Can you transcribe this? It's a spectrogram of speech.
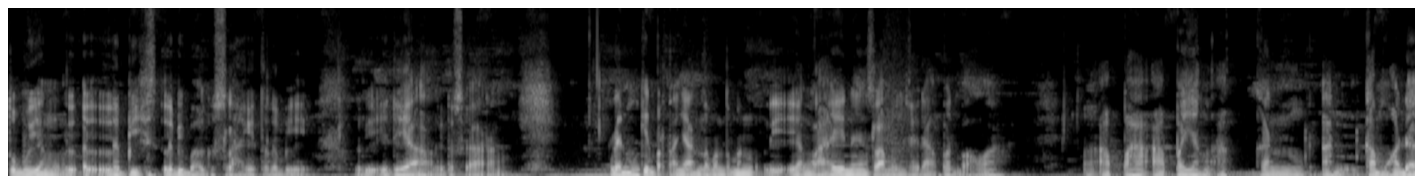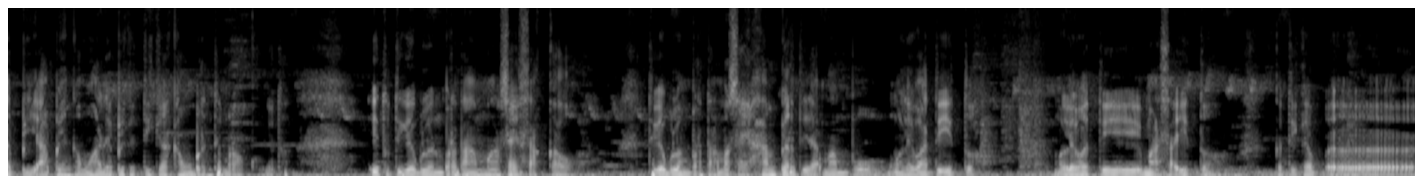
tubuh yang lebih lebih bagus lah gitu lebih lebih ideal gitu sekarang dan mungkin pertanyaan teman-teman yang lain yang selama ini saya dapat bahwa eh, apa apa yang akan kamu hadapi apa yang kamu hadapi ketika kamu berhenti merokok gitu. Itu tiga bulan pertama saya sakau. Tiga bulan pertama saya hampir tidak mampu melewati itu melewati masa itu. Ketika uh,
